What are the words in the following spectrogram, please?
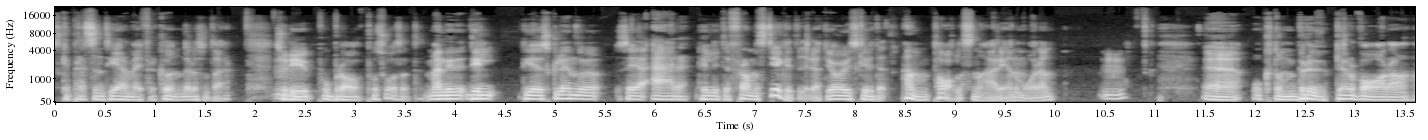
ska presentera mig för kunder och sånt där. Så det är ju på bra på så sätt. Men det, det, det jag skulle ändå säga är det lite framsteget i det. Att jag har ju skrivit ett antal såna här genom åren. Mm. Eh, och de brukar vara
